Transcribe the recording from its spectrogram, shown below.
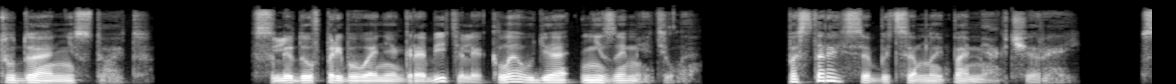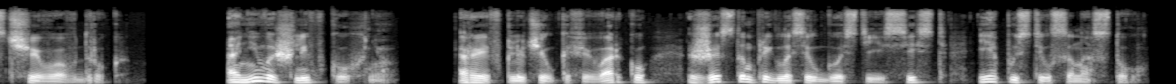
«Туда не стоит». Следов пребывания грабителя Клаудия не заметила. «Постарайся быть со мной помягче, Рэй». «С чего вдруг?» Они вошли в кухню. Рэй включил кофеварку, жестом пригласил гостей сесть и опустился на стул.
